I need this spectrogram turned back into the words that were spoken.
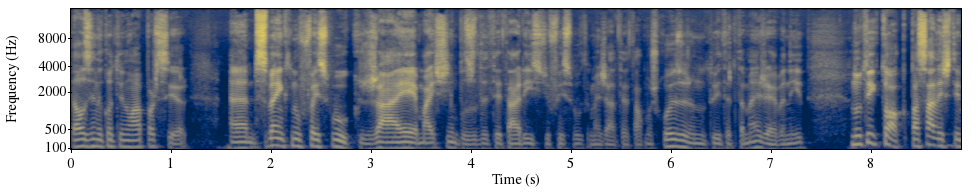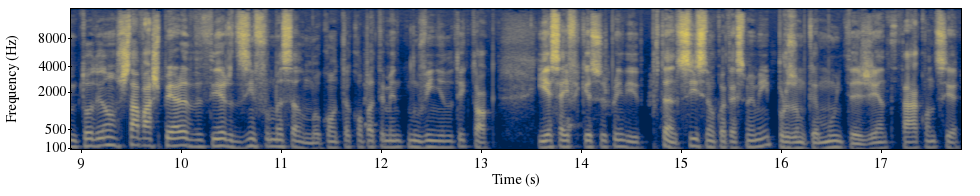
elas ainda continuam a aparecer. Um, se bem que no Facebook já é mais simples de detectar isso e o Facebook também já detecta algumas coisas, no Twitter também já é banido. No TikTok, passado este tempo todo, eu não estava à espera de ter desinformação numa conta completamente novinha no TikTok. E esse aí fiquei surpreendido. Portanto, se isso não acontece a mim, presumo que a muita gente está a acontecer.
